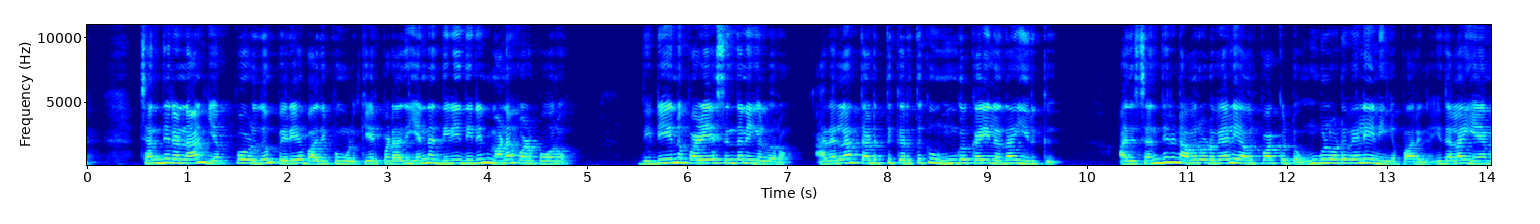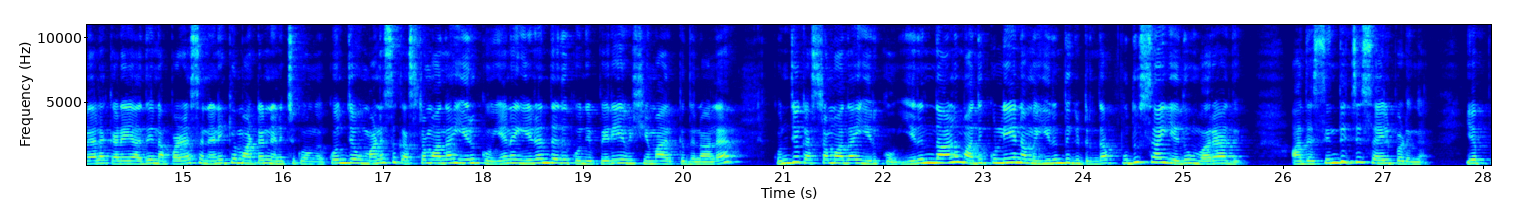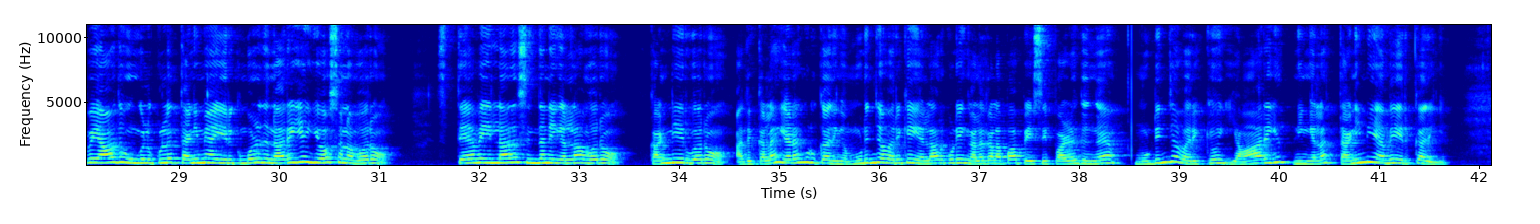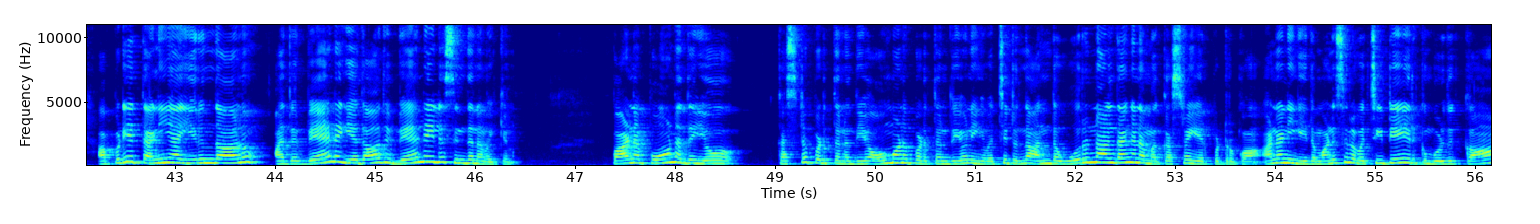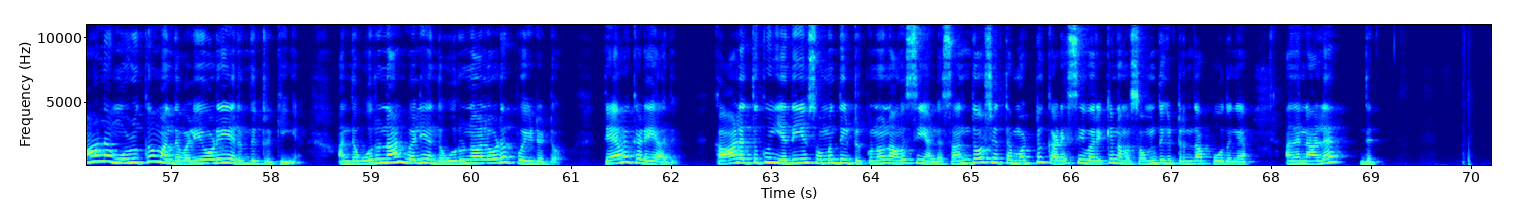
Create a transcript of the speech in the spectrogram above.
சந்திரனால் எப்பொழுதும் பெரிய பாதிப்பு உங்களுக்கு ஏற்படாது. என்ன? திடீர் திடீர்னு மனக்குழப்பம் வரும். திடீர்னு பழைய சிந்தனைகள் வரும். அதெல்லாம் தடுத்துக்கிறதுக்கு உங்கள் கையில் தான் இருக்குது அது சந்திரன் அவரோட வேலையை அவர் பார்க்கட்டும். உங்களோட வேலையை நீங்கள் பாருங்கள் இதெல்லாம் என் வேலை கிடையாது. நான் பழசை நினைக்க மாட்டேன்னு நினச்சிக்கோங்க. கொஞ்சம் மனசு கஷ்டமாக தான் இருக்கும். ஏன்னா இழந்தது கொஞ்சம் பெரிய விஷயமா இருக்கிறதுனால கொஞ்சம் கஷ்டமாக தான் இருக்கும். இருந்தாலும் அதுக்குள்ளேயே நம்ம இருந்துக்கிட்டு இருந்தால் புதுசாக எதுவும் வராது. அதை சிந்தித்து செயல்படுங்க. எப்பயாவது உங்களுக்குள்ளே தனிமையாக இருக்கும்பொழுது நிறைய யோசனை வரும். தேவையில்லாத சிந்தனைகள்லாம் வரும். கண்ணீர் வரும். அதுக்கெல்லாம் இடம் கொடுக்காதீங்க. முடிஞ்ச வரைக்கும் எல்லார் கூடயும் கலகலப்பாக பேசி பழகுங்க. முடிஞ்ச வரைக்கும் யாரையும் நீங்கள்லாம் தனிமையாகவே இருக்காதீங்க. அப்படியே தனியாக இருந்தாலும் அது வேலை ஏதாவது வேலையில் சிந்தனை வைக்கணும். பணம் போனதையோ கஷ்டப்படுத்தினதையோ அவமானப்படுத்தினதையோ நீங்கள் வச்சுட்டு இருந்தால் அந்த ஒரு நாள் தாங்க நம்ம கஷ்டம் ஏற்பட்டிருக்கோம். ஆனால் நீங்கள் இதை மனசில் வச்சுக்கிட்டே இருக்கும்பொழுது காலம் முழுக்கம் அந்த வழியோடயே இருந்துகிட்ருக்கீங்க அந்த ஒரு நாள் வழி அந்த ஒரு நாளோட போயிடட்டும். தேவை கிடையாது. காலத்துக்கும் எதையும் சுமந்துக்கிட்டு இருக்கணும்னு அவசியம் இல்லை. சந்தோஷத்தை மட்டும் கடைசி வரைக்கும் நம்ம சுமந்துக்கிட்டு இருந்தால் போதுங்க. அதனால் இந்த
